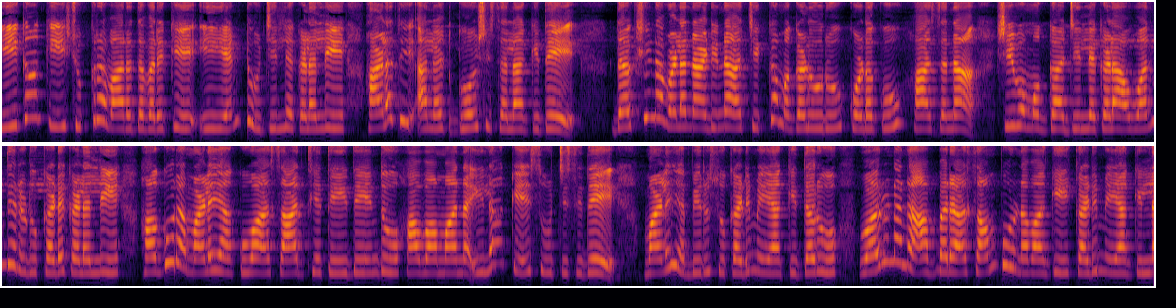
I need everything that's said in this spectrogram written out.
ಹೀಗಾಗಿ ಶುಕ್ರವಾರದವರೆಗೆ ಈ ಎಂಟು ಜಿಲ್ಲೆಗಳಲ್ಲಿ ಹಳದಿ ಅಲರ್ಟ್ ಘೋಷಿಸಲಾಗಿದೆ. ದಕ್ಷಿಣ ಒಳನಾಡಿನ ಚಿಕ್ಕಮಗಳೂರು, ಕೊಡಗು, ಹಾಸನ, ಶಿವಮೊಗ್ಗ ಜಿಲ್ಲೆಗಳ ಒಂದೆರಡು ಕಡೆಗಳಲ್ಲಿ ಹಗುರ ಮಳೆಯಾಗುವ ಸಾಧ್ಯತೆ ಇದೆ ಎಂದು ಹವಾಮಾನ ಇಲಾಖೆ ಸೂಚಿಸಿದೆ. ಮಳೆಯ ಬಿರುಸು ಕಡಿಮೆಯಾಗಿದ್ದರೂ ವರುಣನ ಅಬ್ಬರ ಸಂಪೂರ್ಣವಾಗಿ ಕಡಿಮೆಯಾಗಿಲ್ಲ.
